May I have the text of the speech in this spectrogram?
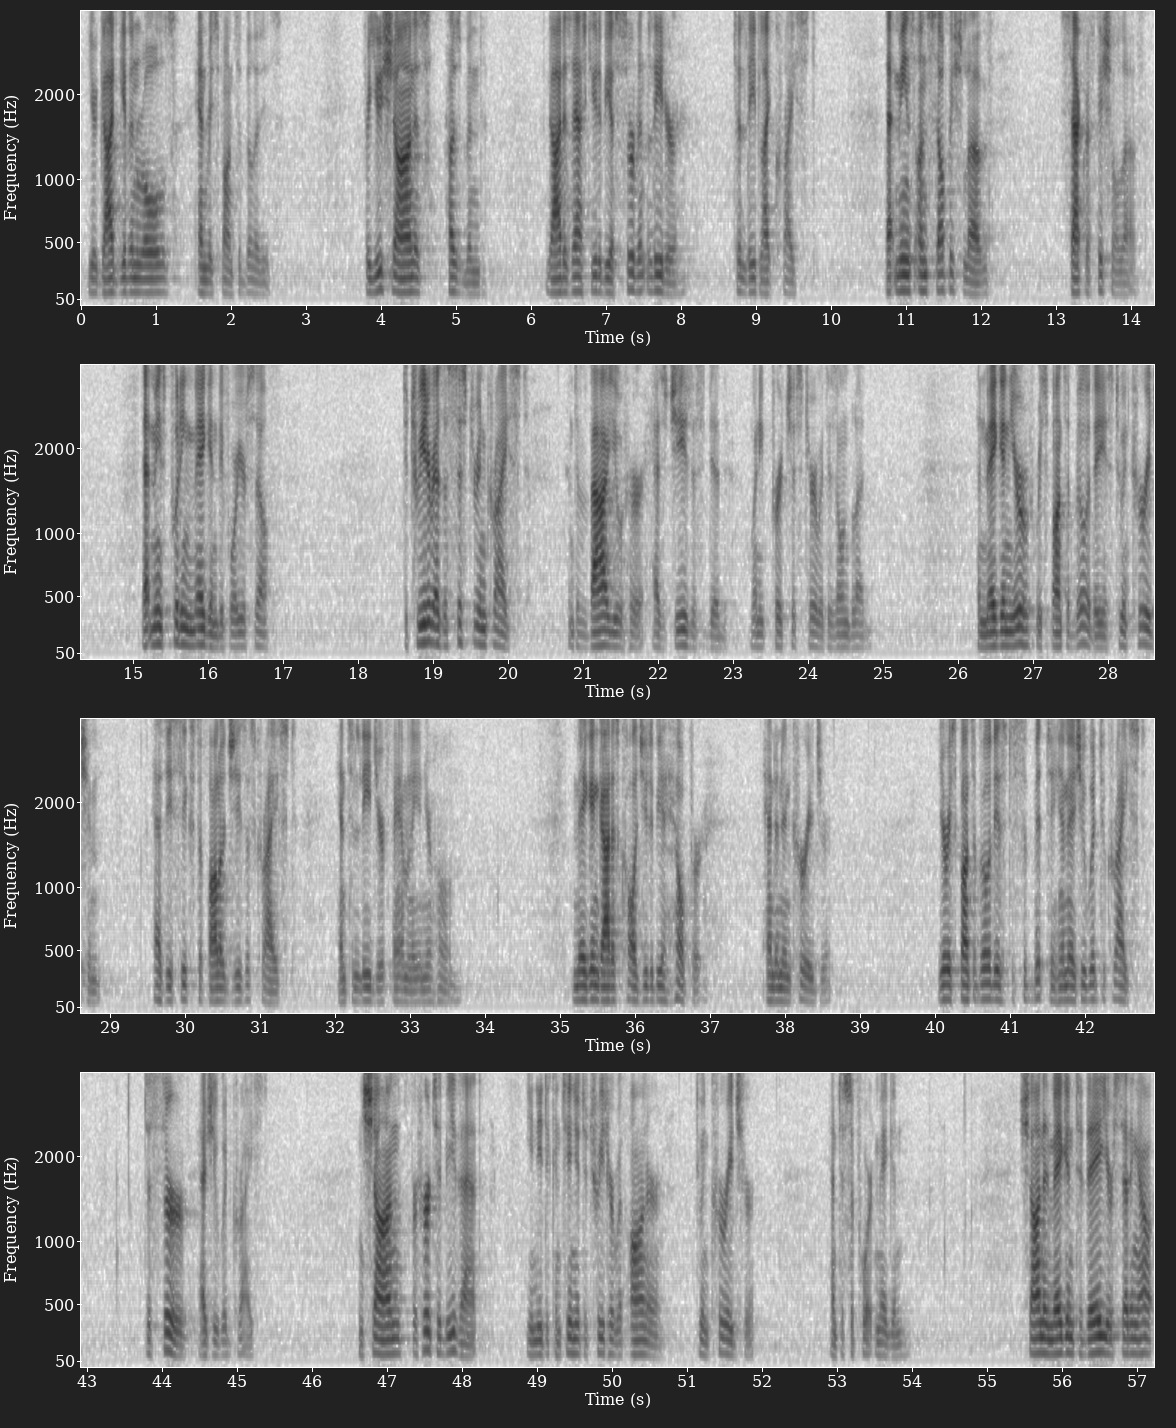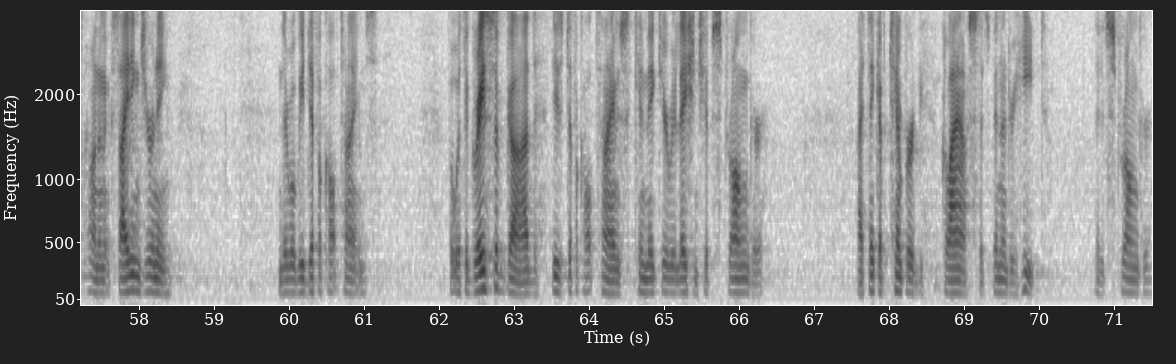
your God given roles and responsibilities. For you, Shawn, as husband, God has asked you to be a servant leader to lead like Christ. That means unselfish love, sacrificial love. That means putting Megan before yourself. To treat her as a sister in Christ and to value her as Jesus did when he purchased her with his own blood. And Megan, your responsibility is to encourage him as he seeks to follow Jesus Christ and to lead your family in your home. Megan, God has called you to be a helper and an encourager. Your responsibility is to submit to Him as you would to Christ, to serve as you would Christ. And Shawn, for her to be that, you need to continue to treat her with honor, to encourage her, and to support Megan. Shawn and Megan, today you're setting out on an exciting journey. There will be difficult times. But with the grace of God, these difficult times can make your relationship stronger. I think of tempered glass that's been under heat, that it's stronger.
